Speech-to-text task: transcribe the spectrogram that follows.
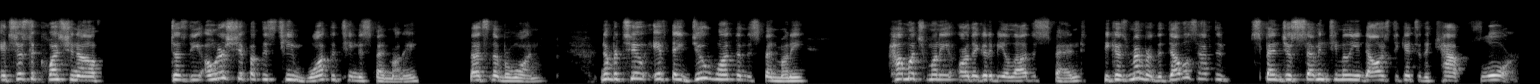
It's just a question of does the ownership of this team want the team to spend money? That's number one. Number two, if they do want them to spend money, how much money are they going to be allowed to spend? Because remember, the Devils have to spend just $17 million to get to the cap floor.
